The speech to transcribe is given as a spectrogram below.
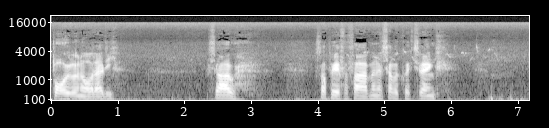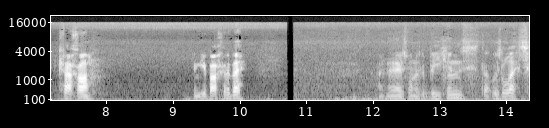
boiling already. So, stop here for five minutes, have a quick drink, crack on, bring you back in a bit. There's one of the beacons that was lit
